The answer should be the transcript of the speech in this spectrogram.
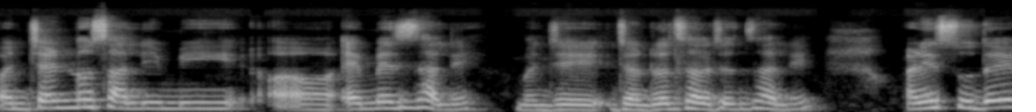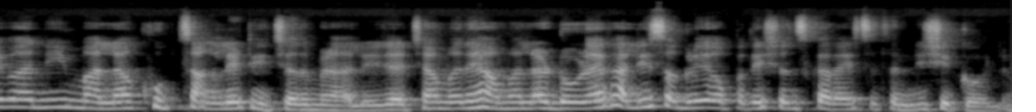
पंच्याण्णव साली मी एम एस झाले म्हणजे जनरल सर्जन झाले. आणि सुदैवाने मला खूप चांगले टीचर मिळाले ज्याच्यामध्ये आम्हाला डोळ्याखाली सगळे ऑपरेशन्स करायचं त्यांनी शिकवलं.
